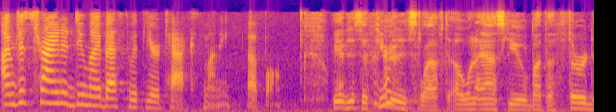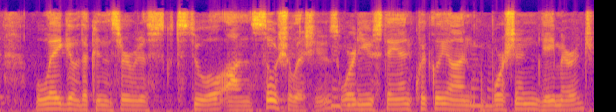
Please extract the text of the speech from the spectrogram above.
I'm just trying to do my best with your tax money, that's all. We have just a few minutes left. I want to ask you about the third leg of the conservative stool on social issues. Mm-hmm. Where do you stand quickly on abortion, gay marriage?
